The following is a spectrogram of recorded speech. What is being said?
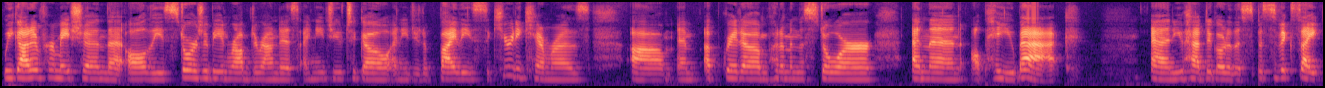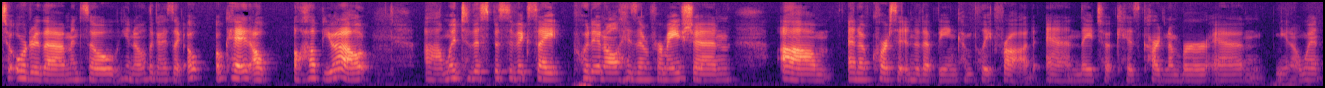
we got information that all these stores are being robbed around us. I need you to go. I need you to buy these security cameras um, and upgrade them, put them in the store, and then I'll pay you back and you had to go to the specific site to order them. And so, you know, the guy's like, "Oh, okay, I'll I'll help you out." Um, went to the specific site, put in all his information, um, and of course, it ended up being complete fraud. And they took his card number and you know went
